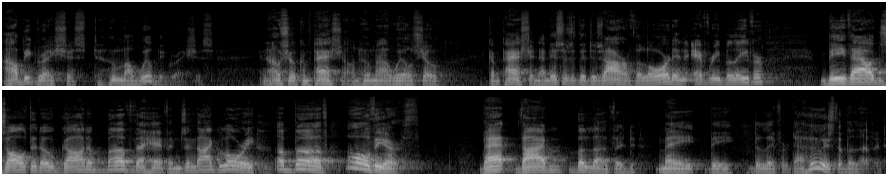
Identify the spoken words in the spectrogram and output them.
I'll be gracious to whom I will be gracious, and I'll show compassion on whom I will show compassion. Now, this is the desire of the Lord in every believer. Be thou exalted, O God, above the heavens, and thy glory above all the earth, that thy beloved may be delivered. Now, who is the beloved?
